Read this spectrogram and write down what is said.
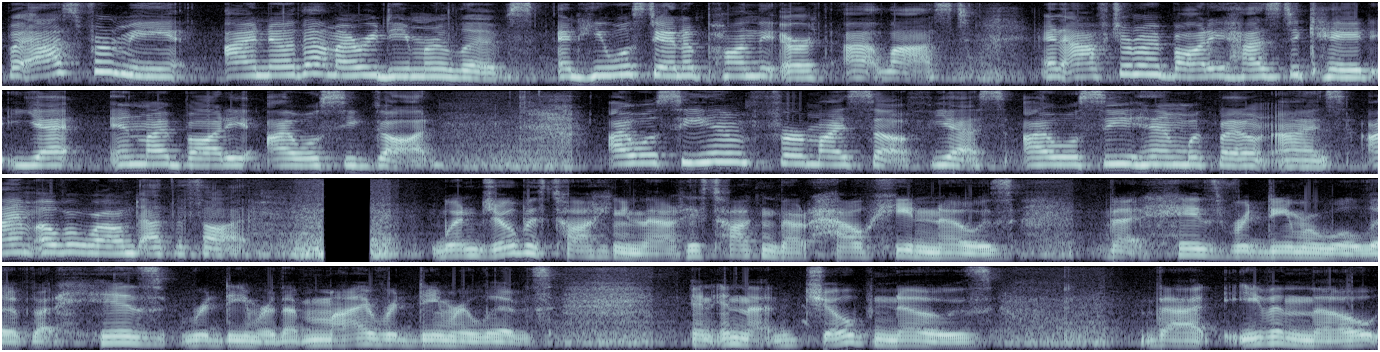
But as for me, I know that my Redeemer lives, and he will stand upon the earth at last. And after my body has decayed, yet in my body I will see God. I will see him for myself. Yes, I will see him with my own eyes. I am overwhelmed at the thought. When Job is talking that, he's talking about how he knows that his Redeemer will live, that his Redeemer, that my Redeemer lives. And in that, Job knows that even though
